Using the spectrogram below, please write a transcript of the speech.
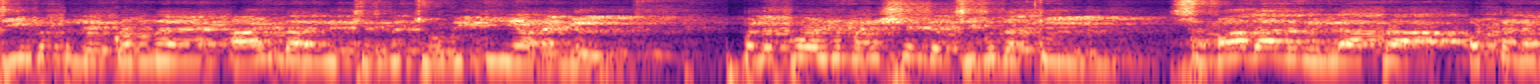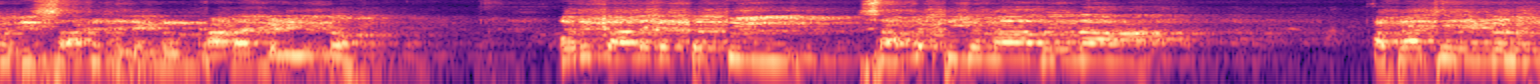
ജീവിതത്തിലേക്ക് ഒന്ന് ആഴ്ന്നിറങ്ങി ചെന്ന് ചോദിക്കുകയാണെങ്കിൽ പലപ്പോഴും മനുഷ്യന്റെ ജീവിതത്തിൽ സമാധാനമില്ലാത്ത ഒട്ടനവധി സാഹചര്യങ്ങൾ കാണാൻ കഴിയുന്നു. ഒരു കാലഘട്ടത്തിൽ സാമ്പത്തികമാകുന്ന അപജയങ്ങളും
